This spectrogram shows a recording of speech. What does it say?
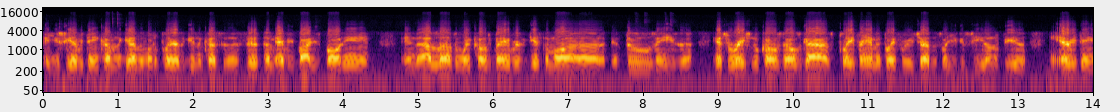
and you see everything coming together where the players are getting accustomed to the system. Everybody's bought in, and I love the way Coach Babers gets them all uh, enthused, and he's a inspirational coach. Those guys play for him and play for each other, so you can see it on the field, and everything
